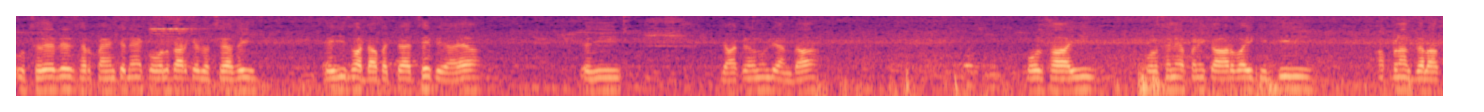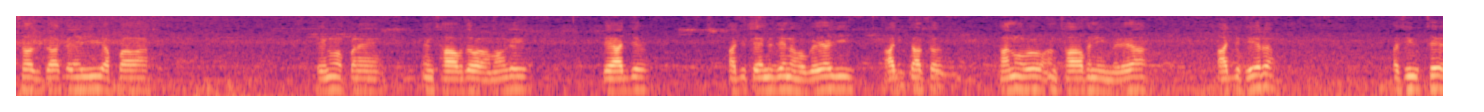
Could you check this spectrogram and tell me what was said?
ਉੱਥੇ ਦੇ ਸਰਪੰਚ ਨੇ ਕਾਲ ਕਰਕੇ ਦੱਸਿਆ ਸੀ ਕਿ ਜੀ ਤੁਹਾਡਾ ਬੱਚਾ ਇੱਥੇ ਪਿਆ ਆ ਤੇ ਅਸੀਂ ਜਾ ਕੇ ਉਹਨੂੰ ਲਿਆਂਦਾ। ਪੁਲਿਸ ਆਈ, ਪੁਲਿਸ ਨੇ ਆਪਣੀ ਕਾਰਵਾਈ ਕੀਤੀ, ਆਪਣਾ ਦਲਾਸਾ ਦਿੱਤਾ ਕਿ ਜੀ ਆਪਾਂ ਇਹਨੂੰ ਆਪਣੇ ਇਨਸਾਫ ਦਿਵਾਵਾਂਗੇ ਤੇ ਅੱਜ ਅੱਜ 3 ਦਿਨ ਹੋ ਗਏ ਆ ਜੀ, ਅੱਜ ਤੱਕ ਸਾਨੂੰ ਉਹ ਇਨਸਾਫ ਨਹੀਂ ਮਿਲਿਆ। ਅੱਜ ਫਿਰ ਅਸੀਂ ਉੱਥੇ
